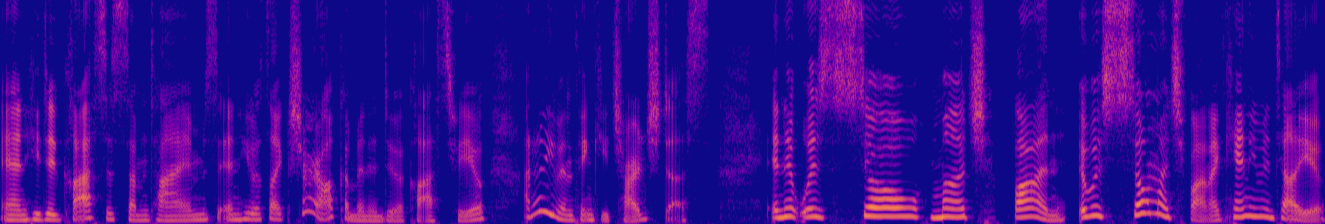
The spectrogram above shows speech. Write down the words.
and he did classes sometimes. And he was like, sure, I'll come in and do a class for you. I don't even think he charged us. And it was so much fun. It was so much fun. I can't even tell you.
